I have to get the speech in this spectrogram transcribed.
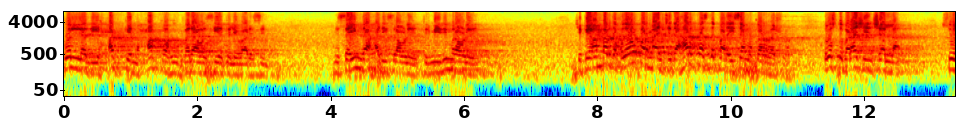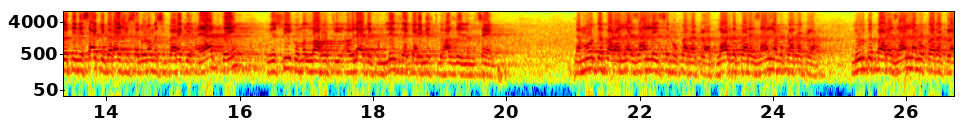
كل ذي حق حقه فلا وصيه لوارث نسیم دا حدیث راوړل ترمذی راوړل چې پیغمبر د خدای او فرمایل چې د هر کس د پر عیسی مکرر شو رستو براشي ان شاء الله سورته نساء کې براشي سلورمه سپاره کې آیات ده یوسیکم الله فی اولادکم للذکر مثل حظ الانثیین د مور د پر الله ځان لې سم مقرر کړه بلار د پر ځان له مقرر کړه لور د پر ځان له مقرر کړه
